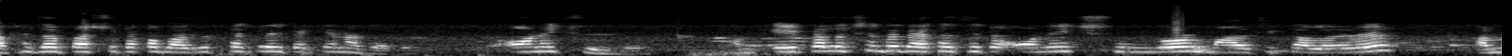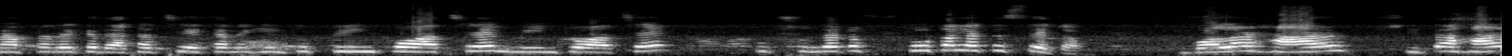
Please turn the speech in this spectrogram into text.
আট হাজার পাঁচশো টাকা বাজেট থাকলে এটা কেনা যাবে। অনেক সুন্দর। আমি এই কালেকশনটা দেখাচ্ছি এটা অনেক সুন্দর মাল্টি কালারের আমি আপনাদেরকে দেখাচ্ছি এখানে কিন্তু পিঙ্কও আছে মিন্টও আছে। খুব সুন্দর একটা টোটাল একটা সেট আপ গলার হার সীতা হার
